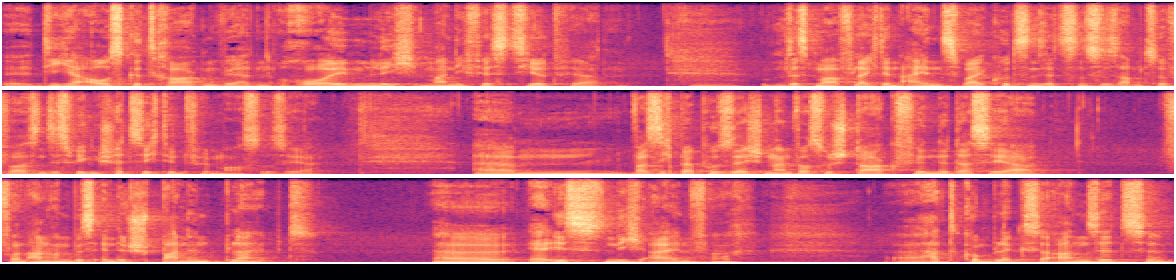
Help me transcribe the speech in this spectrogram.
äh, die hier ausgetragen werden, räumlich manifestiert werden. Mhm. Um das mal vielleicht in ein, zwei kurzen Sätzen zusammenzufassen, deswegen schätze ich den Film auch so sehr. Ähm, was ich bei Possession einfach so stark finde, dass er von Anfang bis Ende spannend bleibt. Äh, er ist nicht einfach, er hat komplexe Ansätze,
